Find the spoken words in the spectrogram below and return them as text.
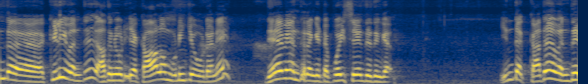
இந்த கிளி வந்து அதனுடைய காலம் முடிஞ்ச உடனே தேவேந்திரங்கிட்ட போய் சேர்ந்ததுங்க. இந்த கதை வந்து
